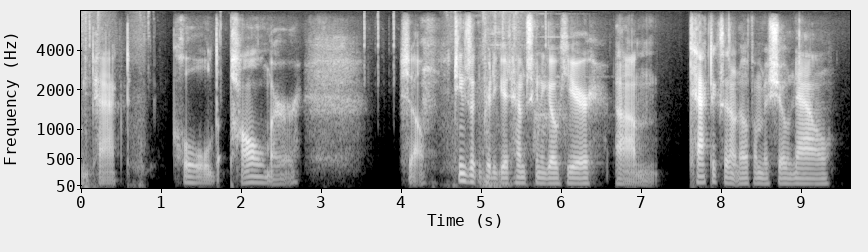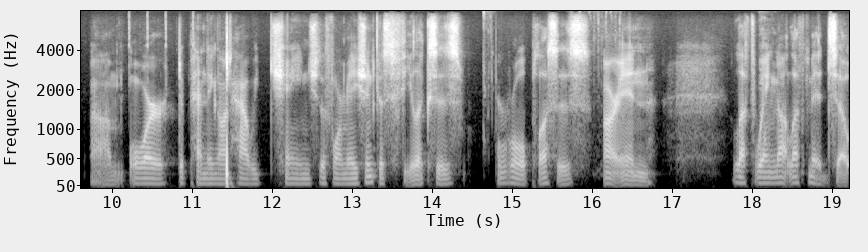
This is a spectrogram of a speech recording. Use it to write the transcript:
we packed Cole Palmer. So, team's looking pretty good. Hemp's going to go here. Um, tactics, I don't know if I'm going to show now um, or depending on how we change the formation because Felix's role pluses are in left wing, not left mid. So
